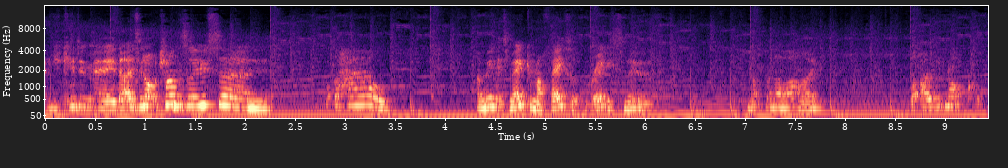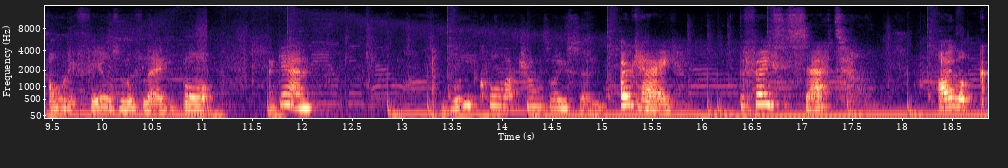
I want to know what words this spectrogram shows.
Are you kidding me? That is not translucent. What the hell? I mean, it's making my face look really smooth. Not gonna lie. But I would not call, oh, it feels lovely. But again, wouldn't call that translucent. Okay, the face is set. I look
